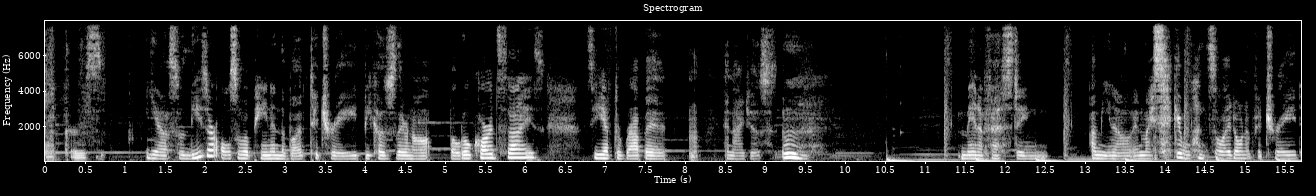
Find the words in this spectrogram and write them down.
won't curse. Yeah, so these are also a pain in the butt to trade because they're not photo card size. So you have to wrap it. And I just. Mm, manifesting Amino in my second one so I don't have to trade.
